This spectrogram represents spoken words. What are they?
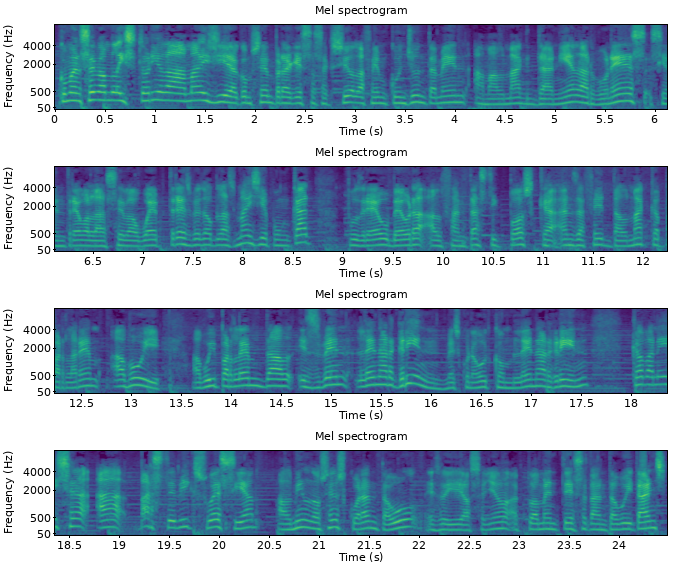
Comencem amb la història de la màgia. Com sempre, aquesta secció la fem conjuntament amb el mag Daniel Arbonés. Si entreu a la seva web www.magia.cat podreu veure el fantàstic post que ens ha fet del mag que parlarem avui. Avui parlem del Sven Lennart Green, més conegut com Lennart Green, que va néixer a Barstevik, Suècia, el 1941, és a dir, el senyor actualment té 78 anys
